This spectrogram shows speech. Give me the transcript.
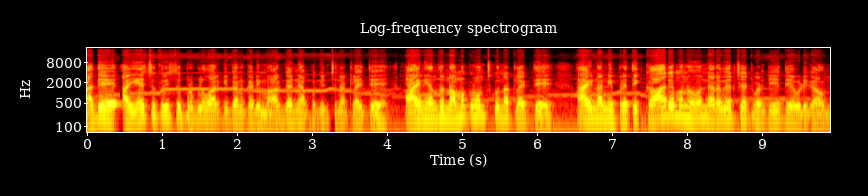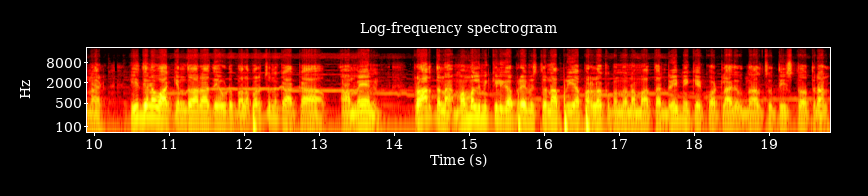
అదే ఆ యేసుక్రీస్తు ప్రభుల వారికి గనక నీ మార్గాన్ని అప్పగించినట్లయితే ఆయన ఎందు నమ్మకం ఉంచుకున్నట్లయితే ఆయన నీ ప్రతి కార్యమును నెరవేర్చేటువంటి దేవుడిగా ఉన్నాడు. ఈ దిన వాక్యం ద్వారా దేవుడు బలపరచును కాక ఆ మేన్ ప్రార్థన. మమ్మల్ని మిక్కిలిగా ప్రేమిస్తున్న ప్రియ పరలోకమందున్న మా తండ్రి మీకే కోట్లాది ఉందాలు స్తుతి స్తోత్రాలు.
